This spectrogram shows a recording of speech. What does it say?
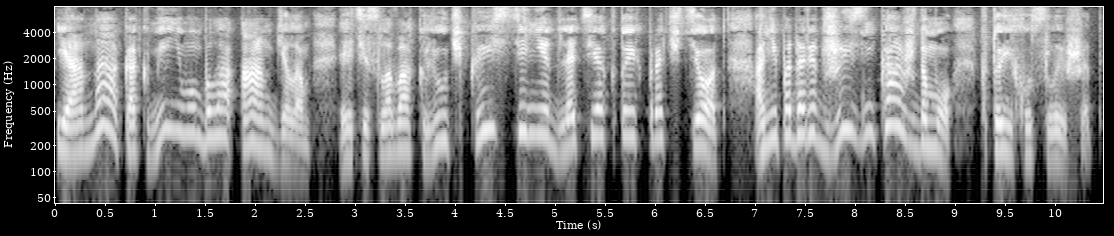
и она, как минимум, была ангелом. Эти слова — ключ к истине для тех, кто их прочтет. Они подарят жизнь каждому, кто их услышит.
